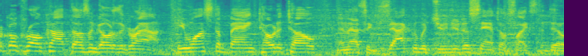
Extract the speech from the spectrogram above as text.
Mirko Cro Cop doesn't go to the ground. He wants to bang toe-to-toe, and that's exactly what Junior Dos Santos likes to do.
